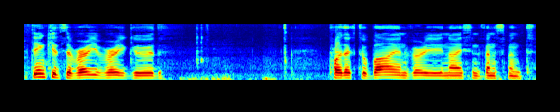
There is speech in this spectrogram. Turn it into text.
I think it's a very very good product to buy and very nice investment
